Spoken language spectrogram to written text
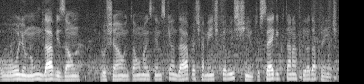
O olho não dá visão para o chão, então nós temos que andar praticamente pelo instinto. Segue o que está na fila da frente.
